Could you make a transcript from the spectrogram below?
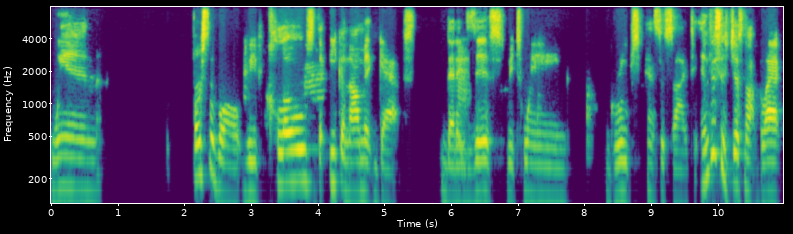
when, first of all, we've closed the economic gaps that mm. exist between groups in society. And this is just not Black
